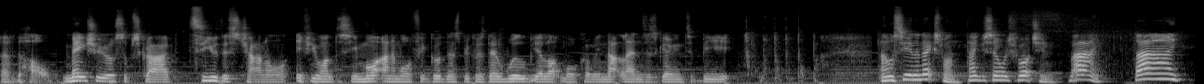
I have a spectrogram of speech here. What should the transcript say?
of the hole. Make sure you're subscribed to this channel if you want to see more anamorphic goodness because there will be a lot more coming. That lens is going to be and we'll see you in the next one. Thank you so much for watching. Bye. Bye.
